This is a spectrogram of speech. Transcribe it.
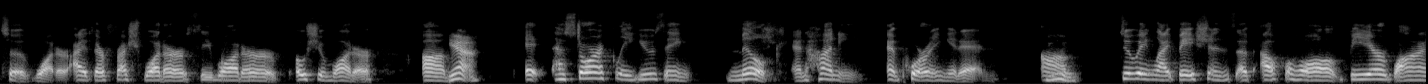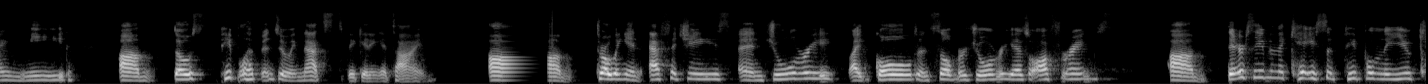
to water either fresh water seawater ocean water. Um, yeah. it historically using milk and honey and pouring it in um, doing libations of alcohol beer wine mead um, those people have been doing that since the beginning of time. Um, throwing in effigies and jewelry like gold and silver jewelry as offerings um, there's even the case of people in the uk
